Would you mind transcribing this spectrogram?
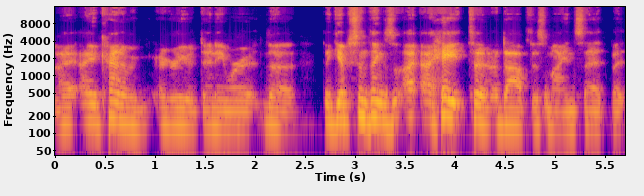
I, I kind of agree with Denny where the the Gibson things. I, I hate to adopt this mindset, but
